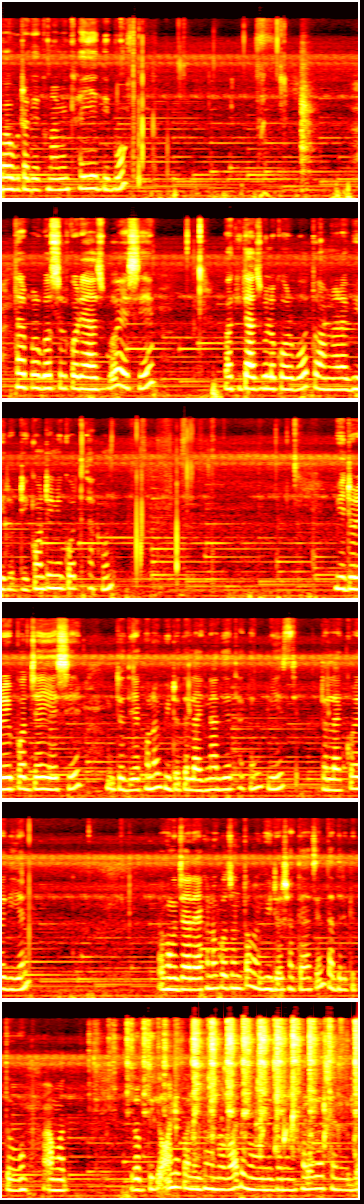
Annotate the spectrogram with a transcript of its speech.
বাবুটাকে এখন আমি খাইয়ে দিব। তারপর গোসল করে আসব, এসে বাকি কাজগুলো করব, তো আপনারা ভিডিওটি কন্টিনিউ করতে থাকুন। ভিডিওর এই পর্যায়ে এসে যদি এখনও ভিডিওতে লাইক না দিয়ে থাকেন প্লিজ একটা লাইক করে দিয়েন। এবং যারা এখনও পর্যন্ত আমার ভিডিওর সাথে আছেন, তাদেরকে তো আমার তরফ থেকে অনেক অনেক ধন্যবাদ এবং অনেক অনেক ভালোবাসা রইল।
